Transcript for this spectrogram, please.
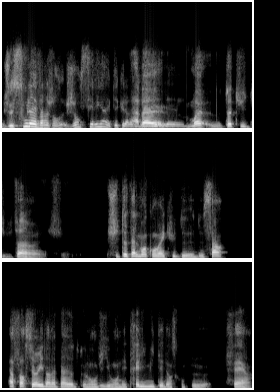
je soulève, hein, j'en sais rien. Et peut-être que la ah bah, Moi, toi, tu, enfin, je, suis totalement convaincu de, ça. A fortiori dans la période que l'on vit où on est très limité dans ce qu'on peut faire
